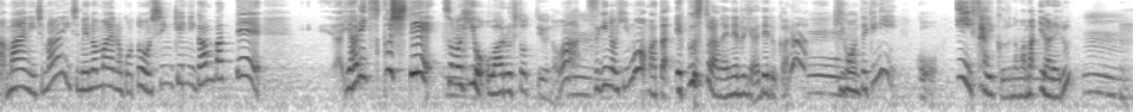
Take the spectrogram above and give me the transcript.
は毎日毎日目の前のことを真剣に頑張ってやり尽くしてその日を終わる人っていうのは、うん。次の日もまたエクストラのエネルギーが出るから、うん。基本的にこういいサイクルのままいられる。うん。うん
